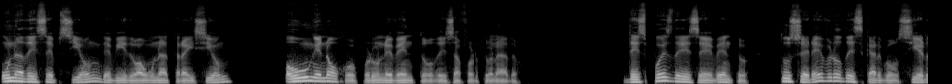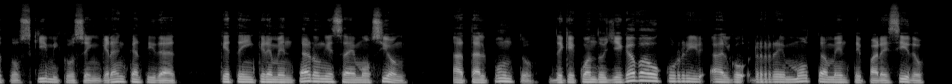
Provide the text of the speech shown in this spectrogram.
una decepción debido a una traición o un enojo por un evento desafortunado. Después de ese evento, tu cerebro descargó ciertos químicos en gran cantidad que te incrementaron esa emoción a tal punto de que cuando llegaba a ocurrir algo remotamente parecido,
